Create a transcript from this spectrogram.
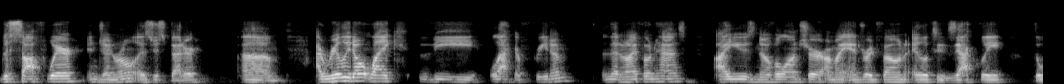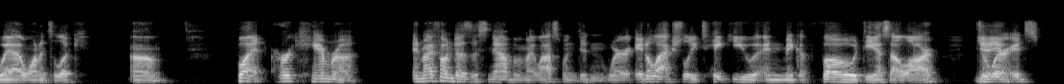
the software in general, is just better. Um, I really don't like the lack of freedom that an iPhone has. I use Nova Launcher on my Android phone. It looks exactly the way I want it to look. Um, but her camera, and my phone does this now, but my last one didn't, where it'll actually take you and make a faux DSLR to Yeah, where yeah. it's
